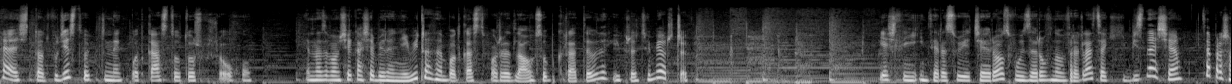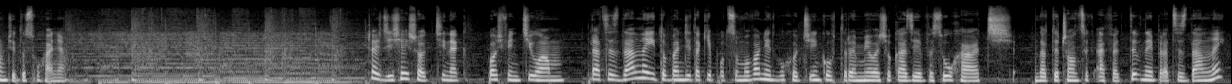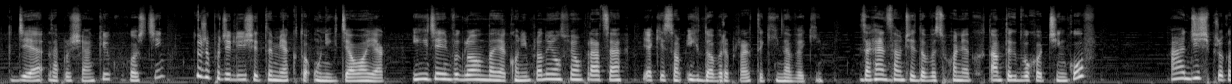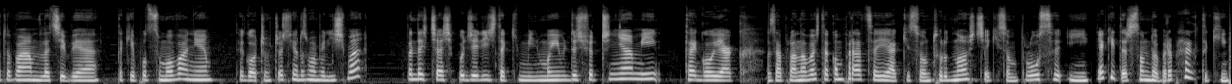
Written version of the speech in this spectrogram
Cześć, to 20 odcinek podcastu Tuż przy uchu. Ja nazywam się Kasia Bieleniewicz, a ten podcast tworzę dla osób kreatywnych i przedsiębiorczych. Jeśli interesuje Cię rozwój zarówno w relacjach, jak i biznesie, zapraszam Cię do słuchania. Cześć, dzisiejszy odcinek poświęciłam pracy zdalnej i to będzie takie podsumowanie dwóch odcinków, które miałeś okazję wysłuchać dotyczących efektywnej pracy zdalnej, gdzie zaprosiłam kilku gości, którzy podzielili się tym, jak to u nich działa, jak ich dzień wygląda, jak oni planują swoją pracę, jakie są ich dobre praktyki, nawyki. Zachęcam Cię do wysłuchania tamtych dwóch odcinków. A dziś przygotowałam dla Ciebie takie podsumowanie tego, o czym wcześniej rozmawialiśmy. Będę chciała się podzielić takimi moimi doświadczeniami tego, jak zaplanować taką pracę, jakie są trudności, jakie są plusy i jakie też są dobre praktyki.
